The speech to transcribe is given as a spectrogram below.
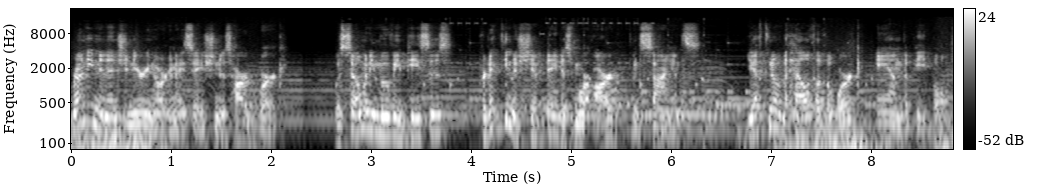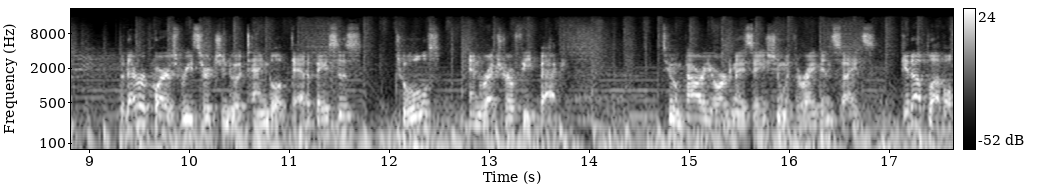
Running an engineering organization is hard work. With so many moving pieces, predicting a ship date is more art than science. You have to know the health of the work and the people. But that requires research into a tangle of databases, tools, and retro feedback. To empower your organization with the right insights, get UpLevel.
